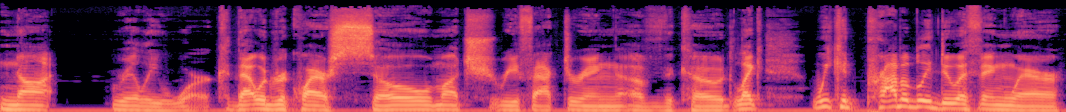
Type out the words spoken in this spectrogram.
not really work. That would require so much refactoring of the code. Like we could probably do a thing where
